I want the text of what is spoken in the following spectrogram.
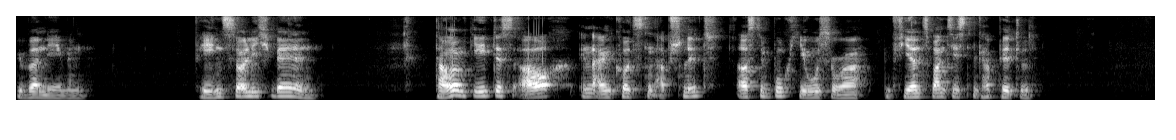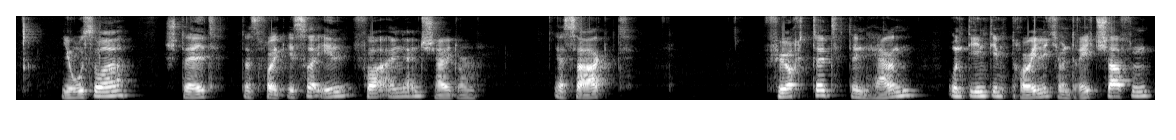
übernehmen. Wen soll ich wählen? Darum geht es auch in einem kurzen Abschnitt aus dem Buch Josua im 24. Kapitel. Josua stellt das Volk Israel vor eine Entscheidung. Er sagt, Fürchtet den Herrn und dient ihm treulich und rechtschaffen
